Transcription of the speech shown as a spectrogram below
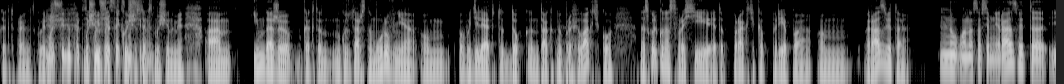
как ты правильно это говоришь? Мужчины, Мужчины, практикующие секс с практикующие секс с мужчинами. мужчинами. Ам, Им даже как-то на государственном уровне выделяют эту доконтактную профилактику. Насколько у нас в России эта практика препа развита? Ну, она совсем не развита, и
